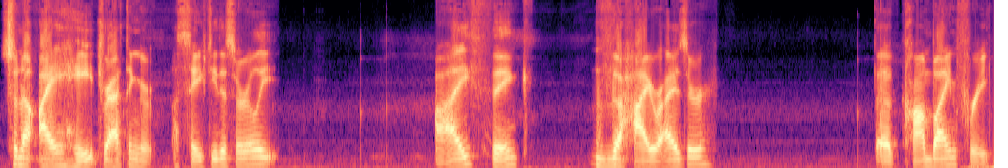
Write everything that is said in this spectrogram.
So now I hate drafting a safety this early. I think the high riser, the combine freak,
